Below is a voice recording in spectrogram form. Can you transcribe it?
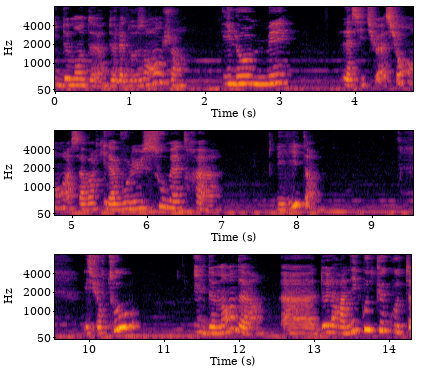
il demande de l'aide aux anges, il omet la situation, hein, à savoir qu'il a voulu soumettre euh, Lilith, et surtout, il demande euh, de la ramener coûte que coûte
